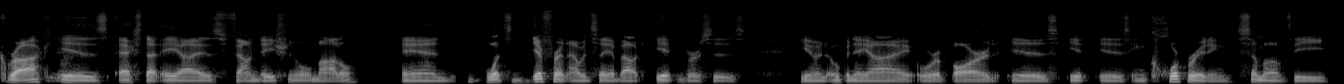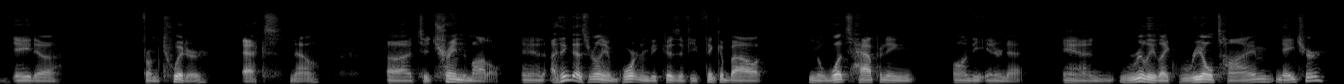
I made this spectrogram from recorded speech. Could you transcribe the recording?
Grok is x.ai's foundational model and what's different, I would say, about it versus you know an OpenAI or a Bard is it is incorporating some of the data from Twitter X now uh, to train the model, and I think that's really important because if you think about you know what's happening on the internet and really like real time nature,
